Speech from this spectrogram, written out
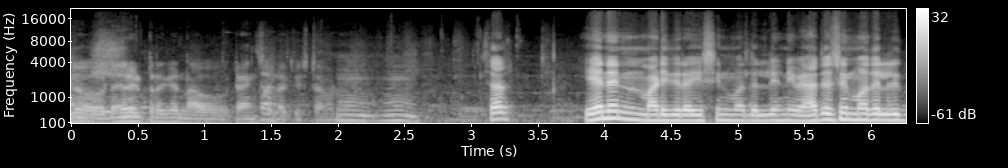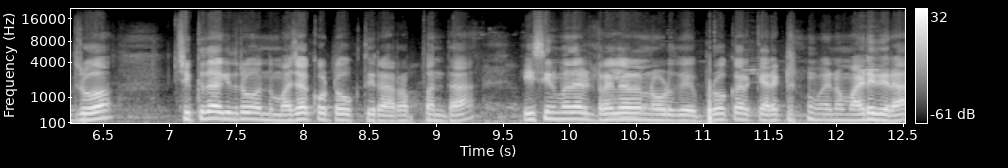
ಇದು ಡೈರೆಕ್ಟರ್ಗೆ ನಾವು ಟ್ಯಾಂಕ್ಸ್ ಹೇಳಕ್ ಇಷ್ಟಪಡ್ತೀವಿ. ಸರ್ ಏನೇನು ಮಾಡಿದ್ದೀರ ಈ ಸಿನಿಮಾದಲ್ಲಿ? ನೀವು ಯಾವುದೇ ಸಿನಿಮಾದಲ್ಲಿ ಇದ್ದರೂ ಚಿಕ್ಕದಾಗಿದ್ರು ಒಂದು ಮಜಾ ಕೊಟ್ಟು ಹೋಗ್ತೀರಾ ರಪ್ ಅಂತ? ಈ ಸಿನಿಮಾದಲ್ಲಿ ಟ್ರೈಲರ್ ನೋಡಿದ್ವಿ ಬ್ರೋಕರ್ ಕ್ಯಾರೆಕ್ಟರ್ ಏನೋ ಮಾಡಿದ್ದೀರಾ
